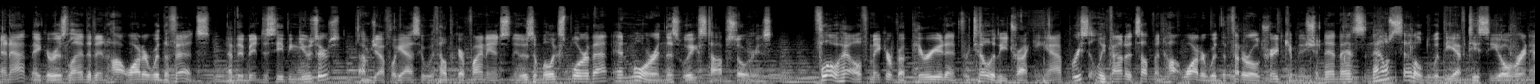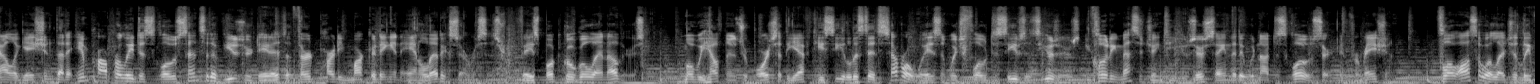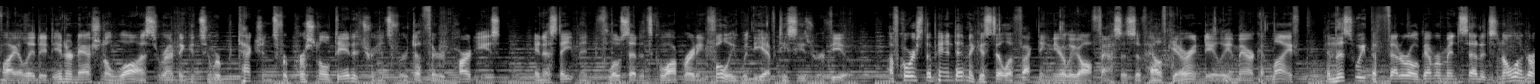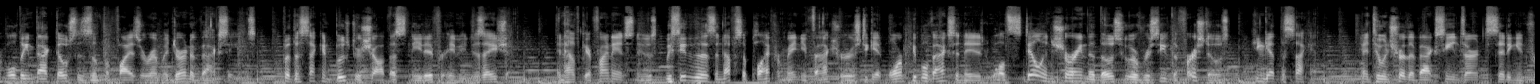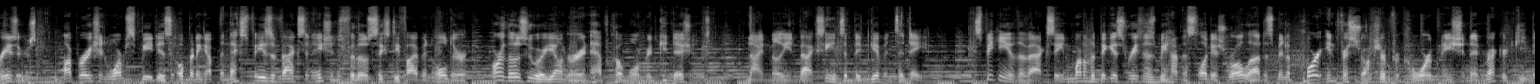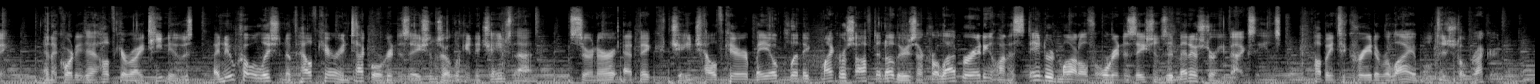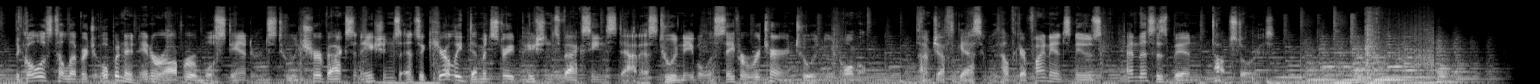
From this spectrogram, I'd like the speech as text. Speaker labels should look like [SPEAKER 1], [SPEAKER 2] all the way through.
[SPEAKER 1] An app maker has landed in hot water with the feds. Have they been deceiving users? I'm Jeff Lagasse with Healthcare Finance News, and we'll explore that and more in this week's top stories. Flo Health, maker of a period and fertility tracking app, recently found itself in hot water with the Federal Trade Commission and has now settled with the FTC over an allegation that it improperly disclosed sensitive user data to third party marketing and analytics services from Facebook, Google, and others. Mobi Health News reports that the FTC listed several ways in which Flow deceives its users, including messaging to users saying that it would not disclose certain information. Flo also allegedly violated international laws surrounding consumer protections for personal data transfer to third parties. In a statement, Flo said it's cooperating fully with the FTC's review. Of course, the pandemic is still affecting nearly all facets of healthcare and daily American life, and this week the federal government said it's no longer holding back doses of the Pfizer and Moderna vaccines for the second booster shot that's needed for immunization. In healthcare finance news, we see that there's enough supply for manufacturers to get more people vaccinated while still ensuring that those who have received the first dose can get the second. And to ensure that vaccines aren't sitting in freezers, Operation Warp Speed is opening up the next phase of vaccinations for those 65 and older, or those who are younger and have comorbid conditions. 9 million vaccines have been given to date. Speaking of the vaccine, one of the biggest reasons behind the sluggish rollout has been a poor infrastructure for coordination and record keeping. And according to Healthcare IT News, a new coalition of healthcare and tech organizations are looking to change that. Cerner, Epic, Change Healthcare, Mayo Clinic, Microsoft, and others are collaborating on a standard model for organizations administering vaccines, helping to create a reliable digital record. The goal is to leverage open and interoperable standards to ensure vaccinations and securely demonstrate patients' vaccine status to enable a safer return to a new normal. I'm Jeff Lagasse with Healthcare Finance News, and this has been Top Stories.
